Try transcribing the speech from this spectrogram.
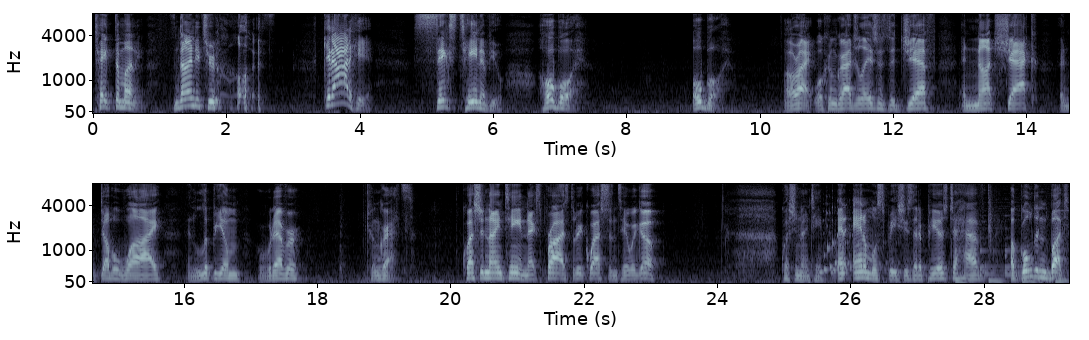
Take the money. It's $92. Get out of here. 16 of you. Oh boy. Oh boy. All right. Well, congratulations to Jeff and Not Shaq and Double Y and Lipium or whatever. Congrats. Question 19. Next prize. Three questions. Here we go. Question 19. An animal species that appears to have a golden butt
